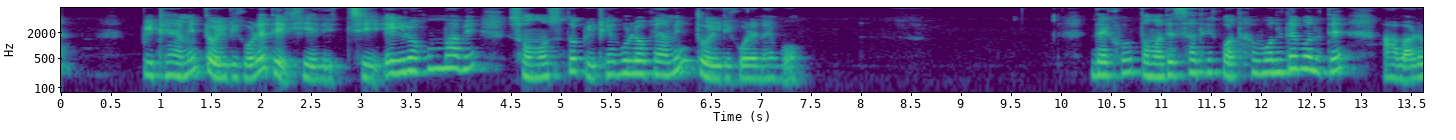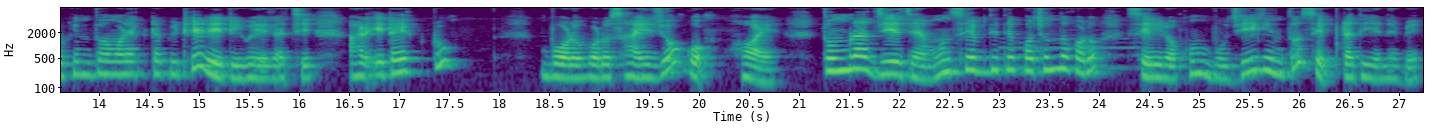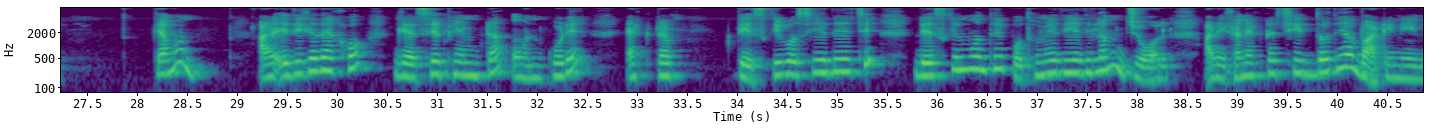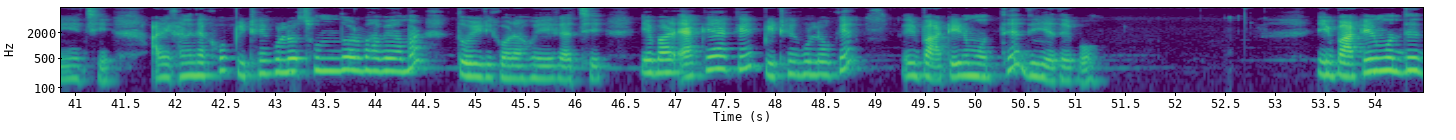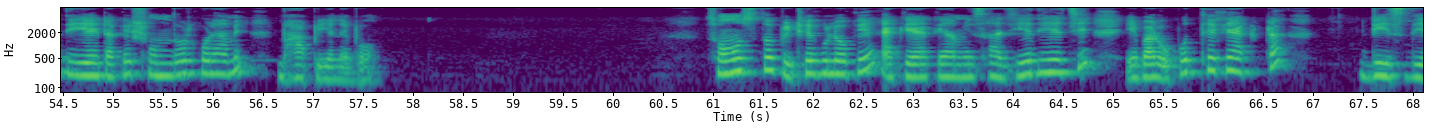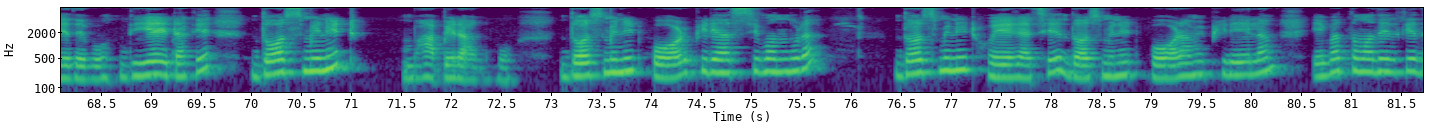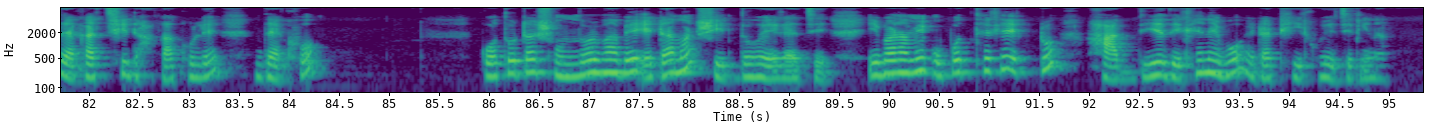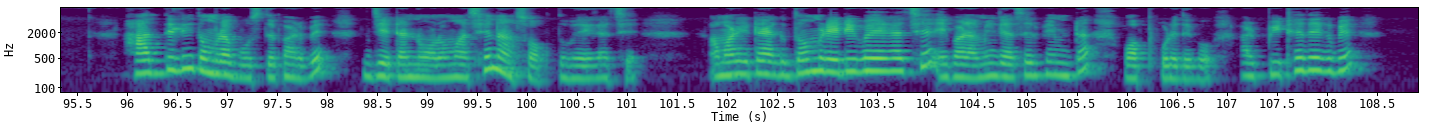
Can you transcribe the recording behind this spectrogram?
পিঠে আমি তৈরি করে দেখিয়ে দিচ্ছি। এই রকমভাবে সমস্ত পিঠেগুলোকে আমি তৈরি করে নেব। দেখো, তোমাদের সাথে কথা বলতে বলতে আবারও কিন্তু আমার একটা পিঠে রেডি হয়ে গেছে। আর এটা একটু বড় বড় সাইজও হয়। তোমরা যে যেমন শেপ দিতে পছন্দ করো, সেই রকম বুঝেই কিন্তু শেপটা দিয়ে নেবে। কেমন? আর এদিকে দেখো, গ্যাসের ফ্লেমটা অন করে একটা ডেস্কি বসিয়ে দিয়েছি। ডেস্কির মধ্যে প্রথমে দিয়ে দিলাম জল, আর এখানে একটা ছিদ্র দিয়ে বাটি নিয়ে নিয়েছি। আর এখানে দেখো, পিঠেগুলো সুন্দরভাবে আমার তৈরি করা হয়ে গেছে। এবার একে একে পিঠেগুলোকে এই বাটির মধ্যে দিয়ে দেব। এই বাটির মধ্যে দিয়ে এটাকে সুন্দর করে আমি ভাপিয়ে নেব। সমস্ত পিঠেগুলোকে একে একে আমি সাজিয়ে দিয়েছি। এবার ওপর থেকে একটা ডিশ দিয়ে দেব। দিয়ে এটাকে দশ মিনিট ভাপে রাখব। দশ মিনিট পর ফিরে আসছি বন্ধুরা। দশ মিনিট হয়ে গেছে, দশ মিনিট পর আমি ফিরে এলাম। এবার তোমাদেরকে দেখাচ্ছি ঢাকা খুলে। দেখো, কতটা সুন্দরভাবে এটা আমার সিদ্ধ হয়ে গেছে। এবার আমি উপর থেকে একটু হাত দিয়ে দেখে নেব এটা ঠিক হয়েছে কি না হাত দিলেই তোমরা বুঝতে পারবে যে এটা নরম আছে না শক্ত হয়ে গেছে। আমার এটা একদম রেডি হয়ে গেছে, এবার আমি গ্যাসের ফ্লেমটা অফ করে দেব। আর পিঠে দেখবে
